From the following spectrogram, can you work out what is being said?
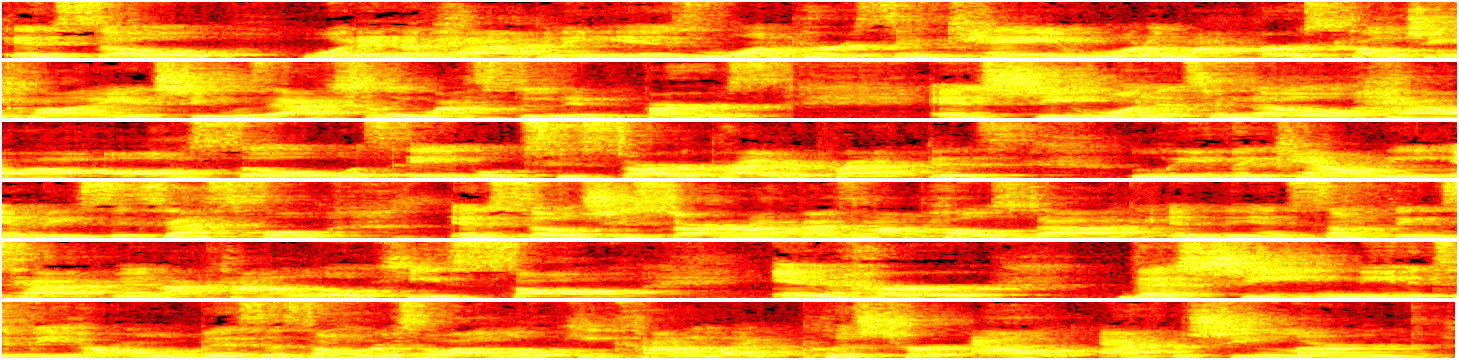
And so what ended up happening is one person came, one of my first coaching clients, she was actually my student first. And she wanted to know how I also was able to start a private practice, leave the county, and be successful. And so she started off as my postdoc, and then some things happened. I kind of low key saw in her that she needed to be her own business owner. So I low key kind of like pushed her out after she learned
